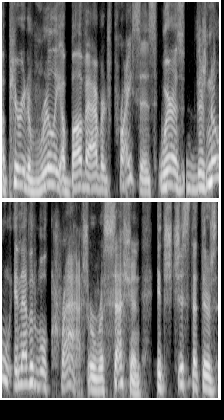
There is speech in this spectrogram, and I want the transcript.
a period of really above average prices, whereas there's no inevitable crash or recession. It's just that there's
